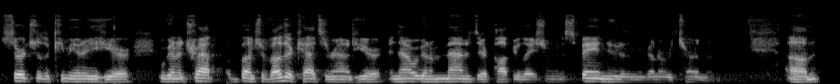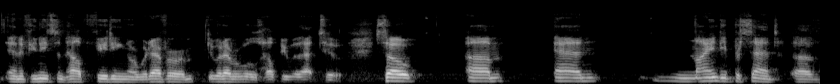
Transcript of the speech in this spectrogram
search of the community here. We're going to trap a bunch of other cats around here, and now we're going to manage their population. We're going to spay and neuter them. We're going to return them. Um, and if you need some help feeding or whatever, do whatever, we'll help you with that too. So, um, and 90% of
